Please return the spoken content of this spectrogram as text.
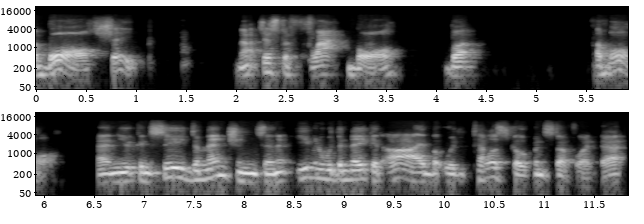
a ball shape, not just a flat ball, but a ball. and you can see dimensions in it, even with the naked eye, but with a telescope and stuff like that,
